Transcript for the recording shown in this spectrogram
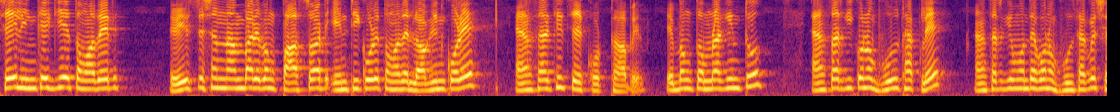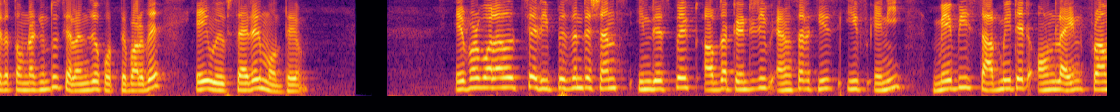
সেই লিঙ্কে গিয়ে তোমাদের রেজিস্ট্রেশন নাম্বার এবং পাসওয়ার্ড এন্ট্রি করে তোমাদের লগ করে অ্যান্সার কি চেক করতে হবে। এবং তোমরা কিন্তু অ্যান্সার কি কোনো ভুল থাকলে অ্যান্সার কির মধ্যে কোনো ভুল থাকলে সেটা তোমরা কিন্তু চ্যালেঞ্জও করতে পারবে এই ওয়েবসাইটের মধ্যে। এরপর বলা হচ্ছে representations in respect of the tentative answer keys if any may be submitted online from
